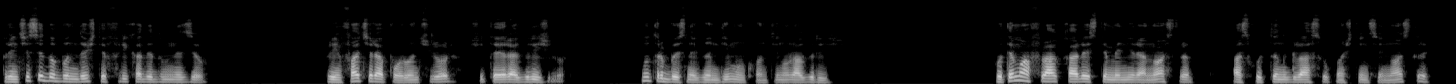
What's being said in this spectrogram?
Prin ce se dobândește frica de Dumnezeu? Prin facerea poruncilor și tăierea grijilor. Nu trebuie să ne gândim în continuu la griji. Putem afla care este menirea noastră ascultând glasul conștiinței noastre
